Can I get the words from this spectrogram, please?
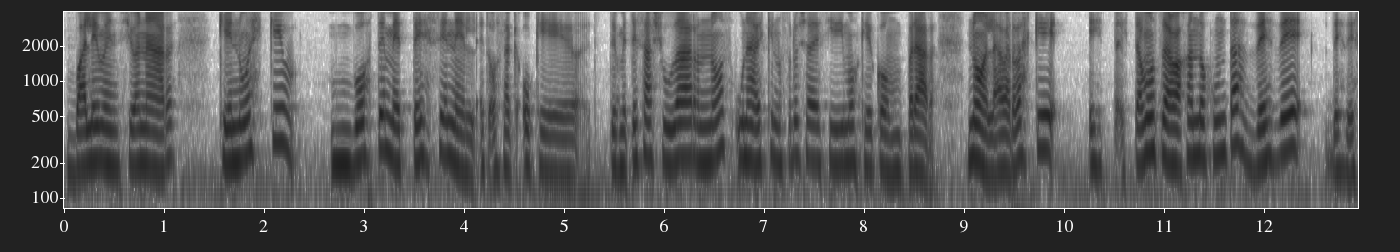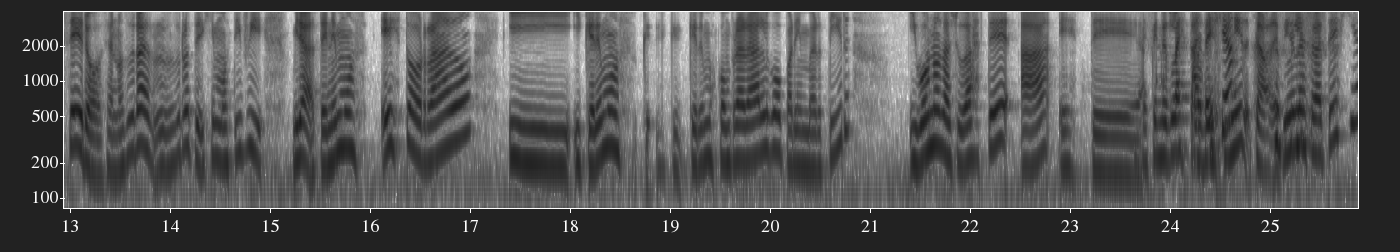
vale mencionar que no es que vos te metes en el, o sea, o que te metes a ayudarnos una vez que nosotros ya decidimos qué comprar. No, la verdad es que est- estamos trabajando juntas desde, desde cero. O sea, nosotras, nosotros te dijimos, Tiffy, mira, tenemos esto ahorrado y, y queremos, que- que- queremos comprar algo para invertir. Y vos nos ayudaste a este ¿Definir la estrategia? definir- claro, definir la estrategia,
